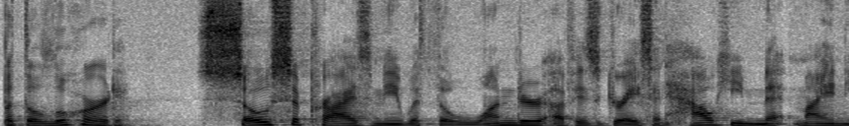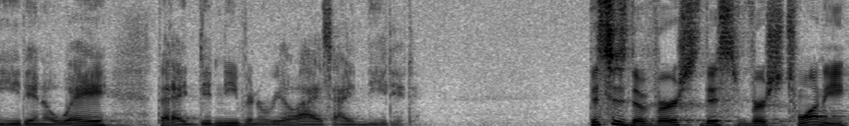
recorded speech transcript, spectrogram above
but the Lord so surprised me with the wonder of his grace and how he met my need in a way that I didn't even realize I needed. This is the verse, this verse 20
